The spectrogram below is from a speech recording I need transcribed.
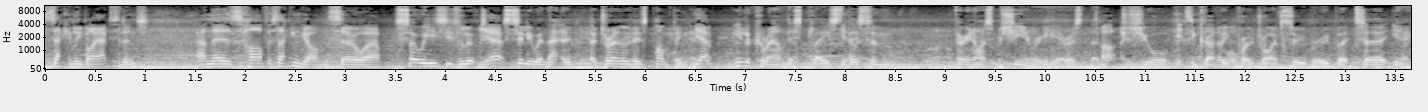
secondly, by accident. And there's half a second gone, so uh, so easy to look silly when that adrenaline is pumping. Yeah, you look around this place. There's some very nice machinery here, isn't there? Not oh, just your it's incredible Prodrive Subaru, but uh, you know,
